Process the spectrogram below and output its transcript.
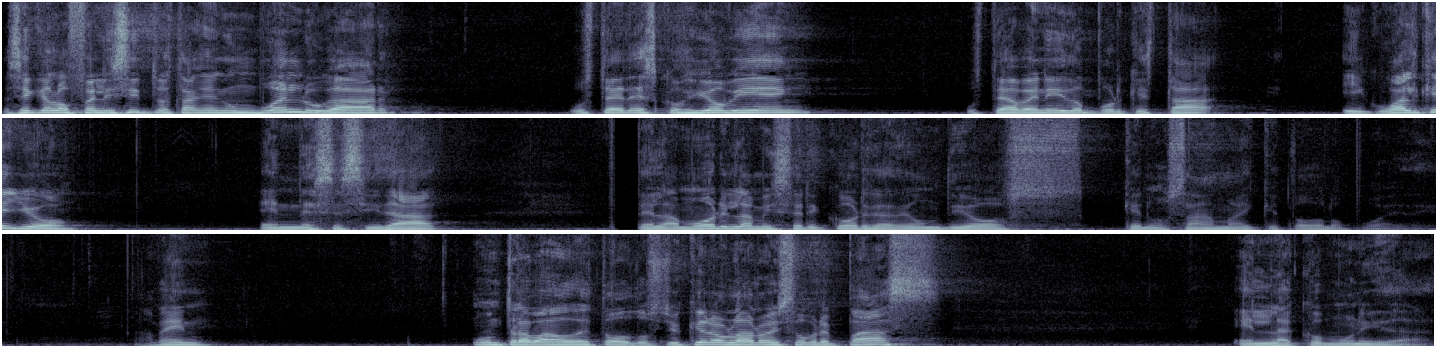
Así que los felicito, están en un buen lugar, usted escogió bien, usted ha venido porque está igual que yo en necesidad del amor y la misericordia de un Dios que nos ama y que todo lo puede. Amén. Un trabajo de todos. Yo quiero hablar hoy sobre paz en la comunidad.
